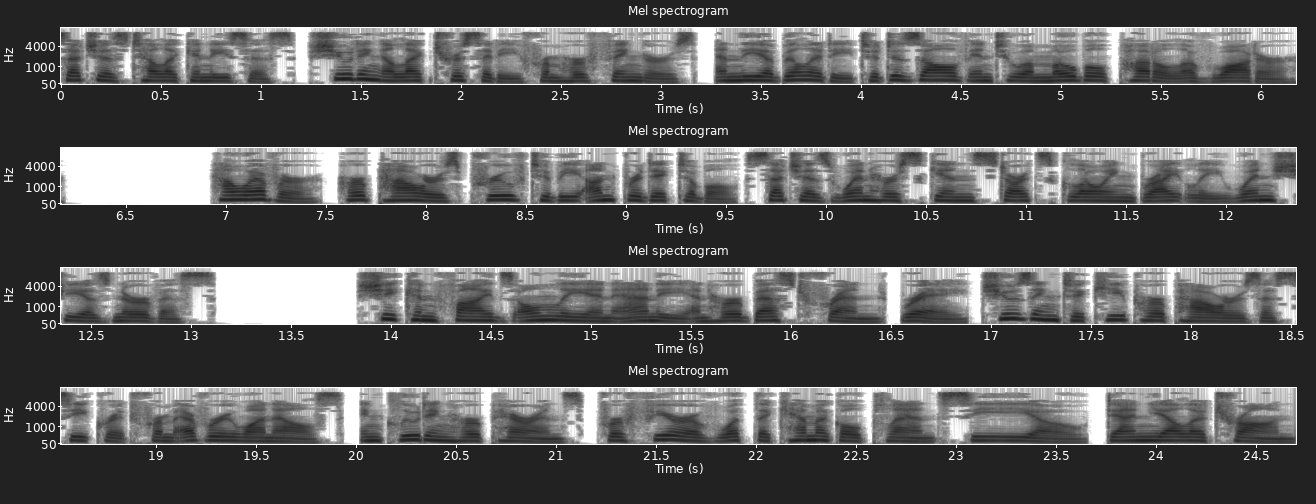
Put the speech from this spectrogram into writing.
such as telekinesis, shooting electricity from her fingers, and the ability to dissolve into a mobile puddle of water. However, her powers prove to be unpredictable such as when her skin starts glowing brightly when she is nervous. She confides only in Annie and her best friend, Ray choosing to keep her powers a secret from everyone else, including her parents, for fear of what the chemical plant CEO, Danielle Atron,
